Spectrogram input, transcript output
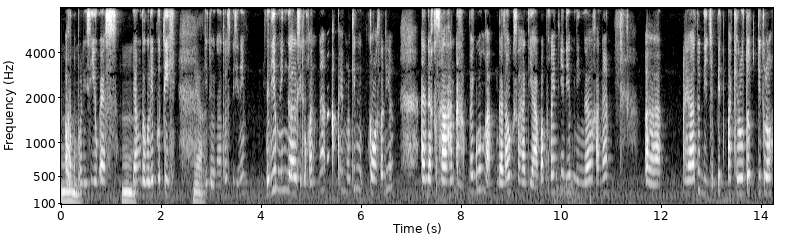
oknum polisi US Hmm. yang berkulit putih ya. gitu. Nah terus di sini dan dia meninggal situ karena apa ya mungkin kalau nggak salah dia ada kesalahan apa gue nggak nggak tahu kesalahan dia apa. Pokoknya intinya dia meninggal karena eh lehernya tuh dijepit pakai lutut gitu loh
